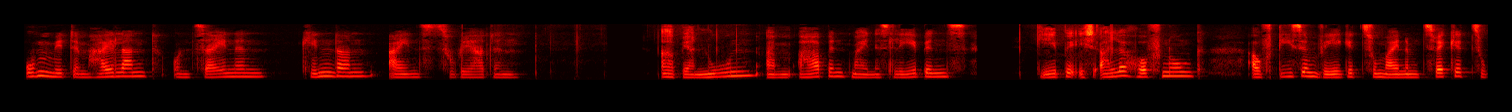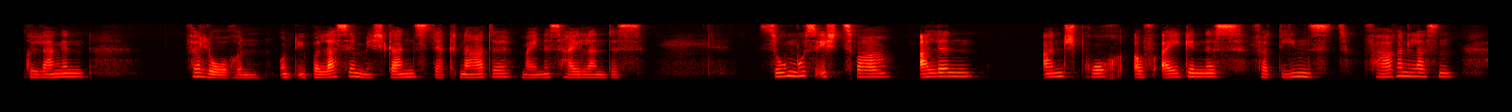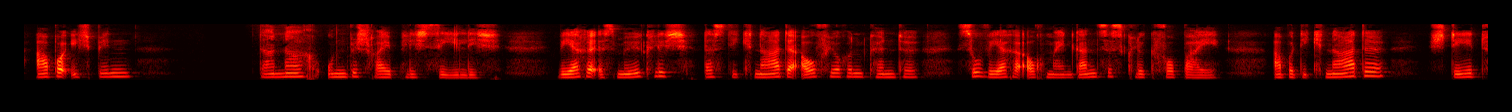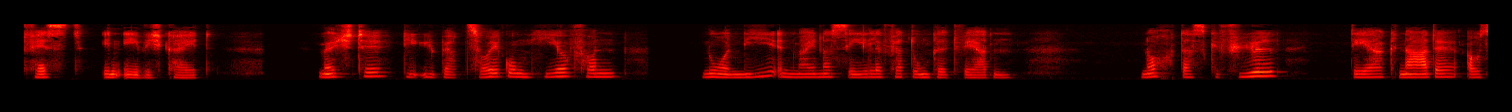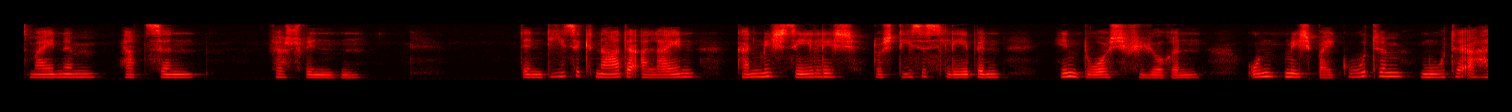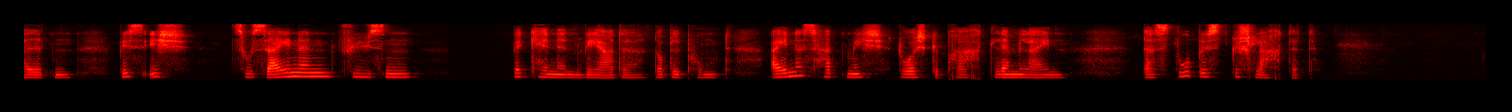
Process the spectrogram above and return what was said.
um mit dem Heiland und seinen Kindern eins zu werden. Aber nun, am Abend meines Lebens, gebe ich alle Hoffnung, auf diesem Wege zu meinem Zwecke zu gelangen, verloren und überlasse mich ganz der Gnade meines Heilandes. So muss ich zwar allen Anspruch auf eigenes Verdienst fahren lassen, aber ich bin danach unbeschreiblich selig. Wäre es möglich, dass die Gnade aufhören könnte, so wäre auch mein ganzes Glück vorbei aber die Gnade steht fest in Ewigkeit. Möchte die Überzeugung hiervon nur nie in meiner Seele verdunkelt werden, noch das Gefühl der Gnade aus meinem Herzen verschwinden. Denn diese Gnade allein kann mich selig durch dieses Leben hindurchführen und mich bei gutem Mute erhalten, bis ich zu seinen Füßen bekennen werde. Doppelpunkt. Eines hat mich durchgebracht, Lämmlein, dass du bist geschlachtet.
